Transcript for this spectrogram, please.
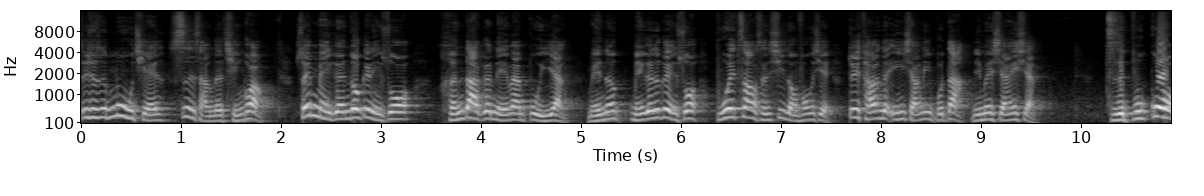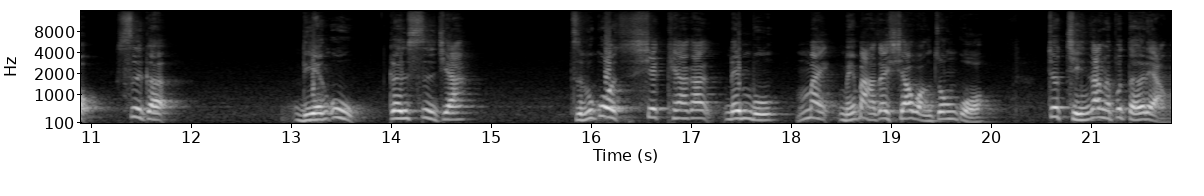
这就是目前市场的情况。所以每个人都跟你说。恒大跟雷曼不一样，每人每个人都跟你说不会造成系统风险，对台湾的影响力不大。你们想一想，只不过是个联物跟世家，只不过先开个联物卖没办法再销往中国，就紧张的不得了，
